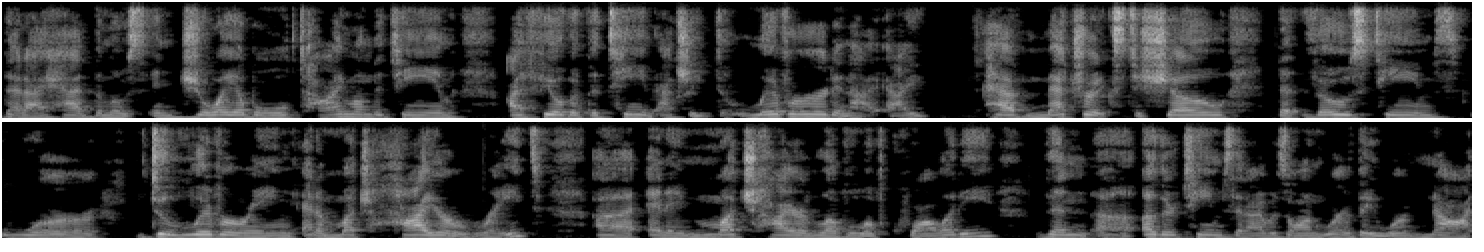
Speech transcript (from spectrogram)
that I had the most enjoyable time on the team. I feel that the team actually delivered and I, I have metrics to show that those teams were delivering at a much higher rate uh, and a much higher level of quality than uh, other teams that I was on where they were not,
